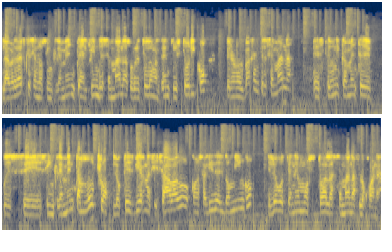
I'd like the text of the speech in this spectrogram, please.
La verdad es que se nos incrementa el fin de semana, sobre todo en el centro histórico, pero nos baja entre semana. Este, únicamente pues eh, se incrementa mucho lo que es viernes y sábado con salida el domingo y luego tenemos toda la semana flojona.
